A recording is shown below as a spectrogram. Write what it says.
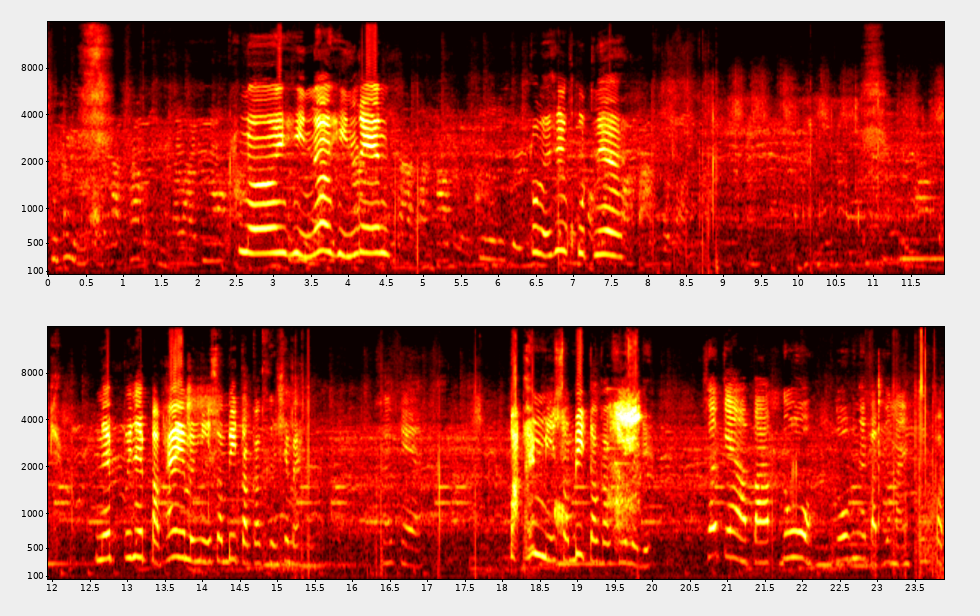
คุณผู้หญิงออกไปทานข้าวกับกลุ่มละลายข้างนอกเนยหินน่ะหินเลนจะทานข้าวทะเลตรงไหนที่ขุดเนี่ยเนยพี่เนยปรับให้มันมีซอมบี้ตอนกลางคืนใช่ไหมแล้วแกปรับให้มีซอมบี้ตอนกลางคืนเลยดิ แล้วแกอะปรับดู ดูพี่นายปรับได้ไหมปรับ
